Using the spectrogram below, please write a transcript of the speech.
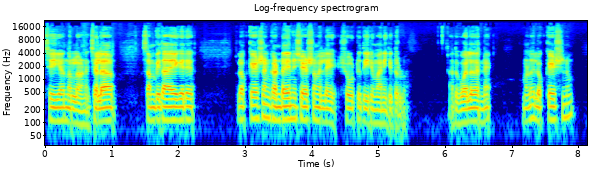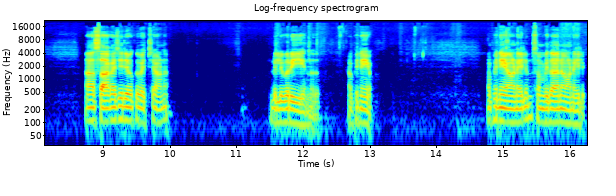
ചെയ്യുക എന്നുള്ളതാണ് ചില സംവിധായകർ ലൊക്കേഷൻ കണ്ടതിന് ശേഷമല്ലേ ഷോട്ട് തീരുമാനിക്കത്തുള്ളൂ. അതുപോലെ തന്നെ നമ്മൾ ലൊക്കേഷനും ആ സാഹചര്യമൊക്കെ വെച്ചാണ് ഡെലിവറി ചെയ്യുന്നത്. അഭിനയം. അഭിനയമാണേലും സംവിധാനമാണേലും.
